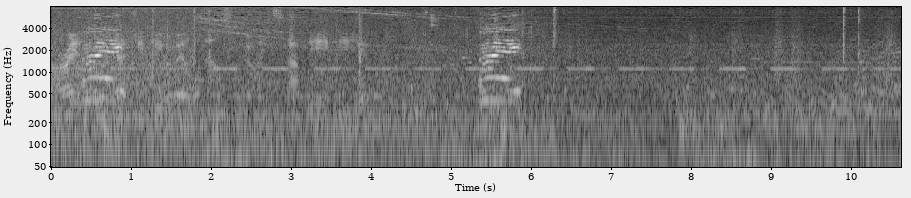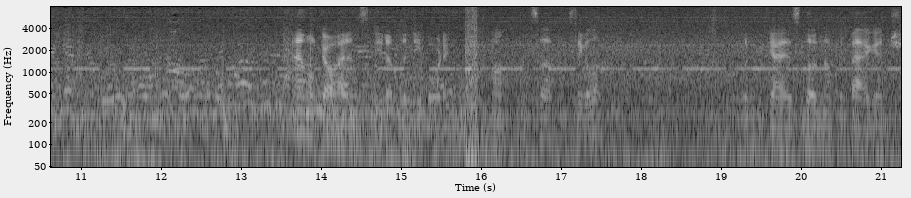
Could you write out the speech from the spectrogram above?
Alright, we've got GPU available now, so we'll go ahead and stop the APU. And we'll go ahead and speed up the deboarding. Well, let's, uh, let's take a look. Look at the guys loading up the baggage.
